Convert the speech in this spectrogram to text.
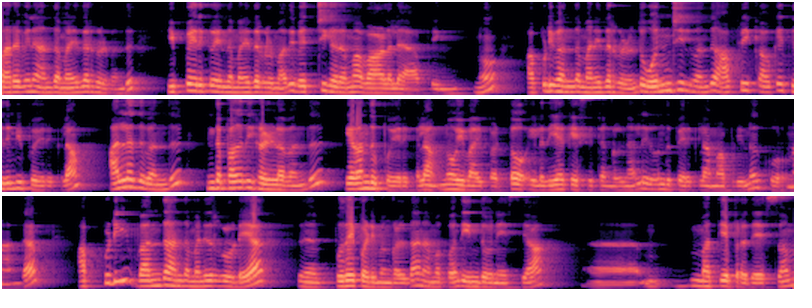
பரவின அந்த மனிதர்கள் வந்து இப்போ இருக்கிற இந்த மனிதர்கள் மாதிரி வெற்றிகரமாக வாழலை அப்படின்னும் அப்படி வந்த மனிதர்கள் வந்து ஒன்றில் வந்து ஆப்பிரிக்காவுக்கே திரும்பி போயிருக்கலாம். அல்லது வந்து இந்த பகுதிகளில் வந்து இறந்து போயிருக்கலாம். நோய்வாய்ப்பட்டோ இல்லை இயற்கை சீற்றங்கள்னால இறந்து போயிருக்கலாம் அப்படின்னு கூறினாங்க. அப்படி வந்த அந்த மனிதர்களுடைய புதைப்படிமங்கள் தான் நமக்கு வந்து இந்தோனேசியா மத்திய பிரதேசம்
